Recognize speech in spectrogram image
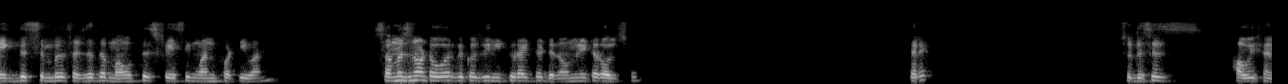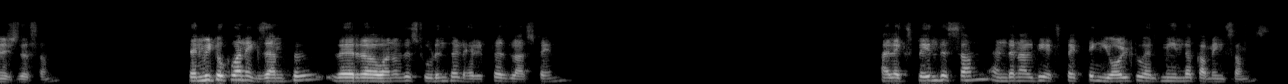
make this symbol such that the mouth is facing 141 sum is not over because we need to write the denominator also. Correct? So this is how we finish the sum. Then we took one example where uh, one of the students had helped us last time I'll explain this sum and then I'll be expecting you all to help me in the coming sums.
